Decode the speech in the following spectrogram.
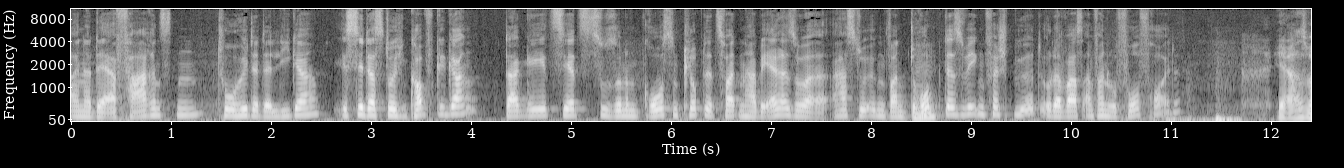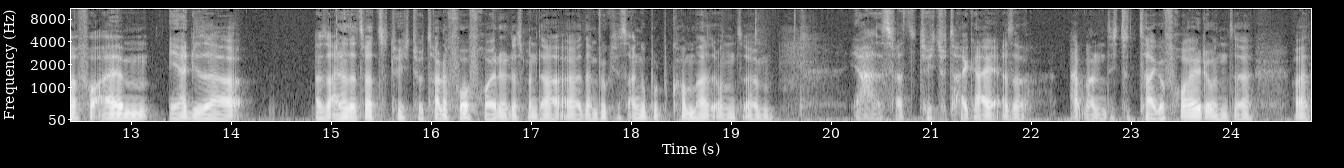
einer der erfahrensten Torhüter der Liga. Ist dir das durch den Kopf gegangen? Da geht es jetzt zu so einem großen Club der zweiten HBL. Also hast du irgendwann Druck mhm. deswegen verspürt oder war es einfach nur Vorfreude? Ja, es war vor allem eher dieser, also einerseits war es natürlich totale Vorfreude, dass man da äh, dann wirklich das Angebot bekommen hat und ähm, ja, das war natürlich total geil. Also hat man sich total gefreut und äh, war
